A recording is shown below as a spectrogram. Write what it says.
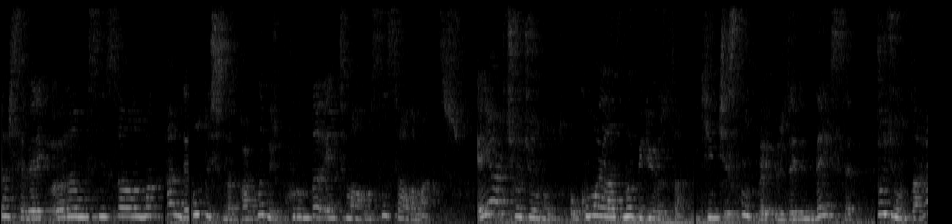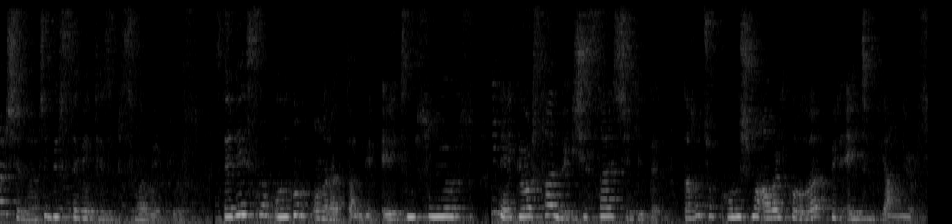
hem severek öğrenmesini sağlamak, hem de okul dışında farklı bir kurumda eğitim almasını sağlamaktır. Eğer çocuğunuz okuma yazma biliyorsa, ikinci sınıf ve üzerindeyse çocuğunuza her şeyden önce bir seviye tespit sınavı yapıyoruz. Seviyesine uygun olaraktan bir eğitim sunuyoruz. Yine görsel ve işitsel şekilde daha çok konuşma ağırlıklı olarak bir eğitim planlıyoruz.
